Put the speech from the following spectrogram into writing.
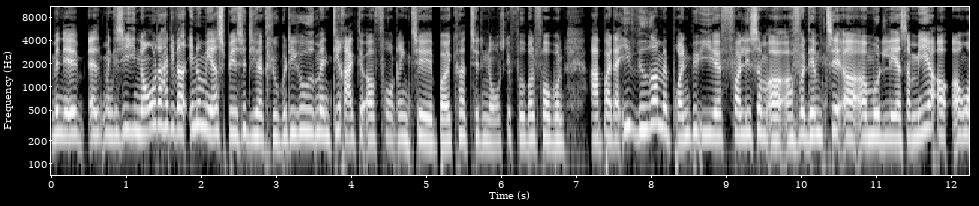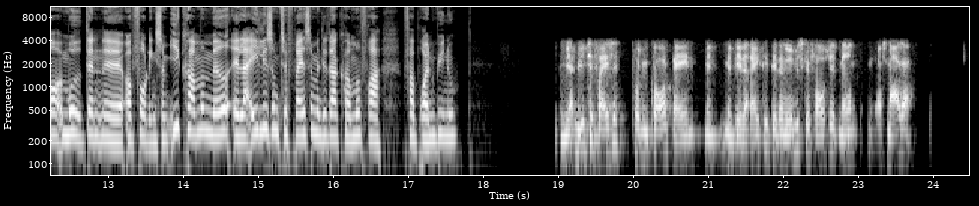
Men øh, man kan sige, at i Norge der har de været endnu mere spidse, de her klubber. De går ud med en direkte opfordring til boykot til det norske fodboldforbund. Arbejder I videre med Brøndby IF for ligesom at, at få dem til at, at modellere sig mere over mod den øh, opfordring, som I er kommet med? Eller er I ligesom tilfredse med det, der er kommet fra, fra Brøndby nu? Ja, vi er tilfredse på den korte bane, men, men det er da rigtigt. Det er da noget, vi skal fortsætte med at snakke om.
